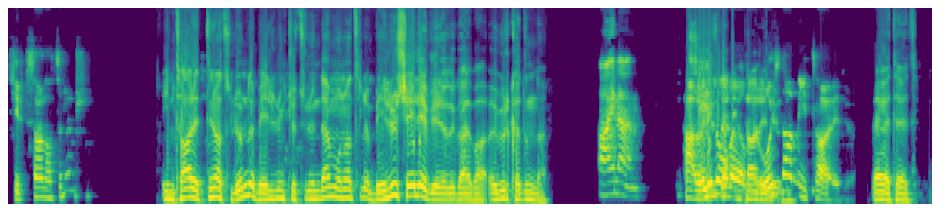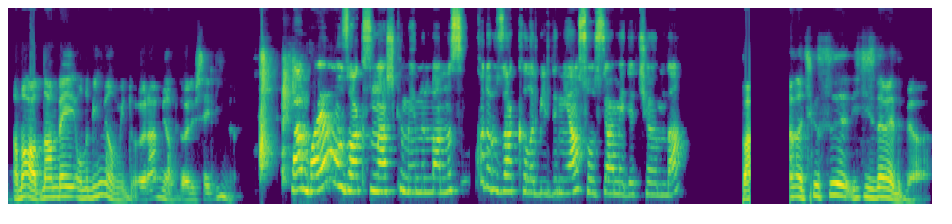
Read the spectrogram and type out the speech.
Kirpi sen hatırlıyor musun? İntihar ettiğini hatırlıyorum da Behlül'ün kötülüğünden mi onu hatırlıyorum. Behlül şeyle evleniyordu galiba öbür kadınla. Aynen. Ha O öyle bir olay oluyor. O yüzden mi intihar ediyor? Evet evet. Ama Adnan Bey onu bilmiyor muydu? Öğrenmiyor muydu? Öyle bir şey değil mi? Sen bayağı uzaksın aşkı memnundan. Nasıl bu kadar uzak kalabildin ya sosyal medya çağında? Ben açıkçası hiç izlemedim ya.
